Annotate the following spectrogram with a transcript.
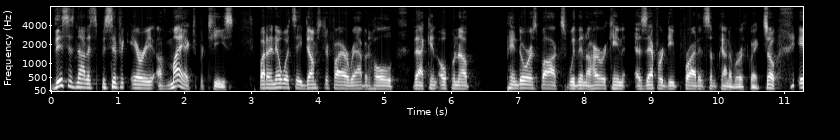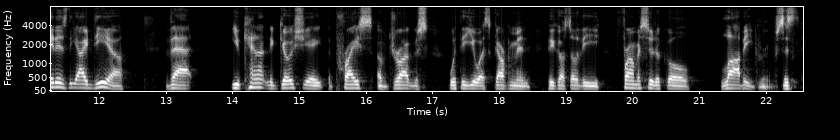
this is not a specific area of my expertise but I know it's a dumpster fire rabbit hole that can open up Pandora's box within a hurricane, a Zephyr deep fried, and some kind of earthquake. So it is the idea that you cannot negotiate the price of drugs with the U.S. government because of the pharmaceutical lobby groups. Just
